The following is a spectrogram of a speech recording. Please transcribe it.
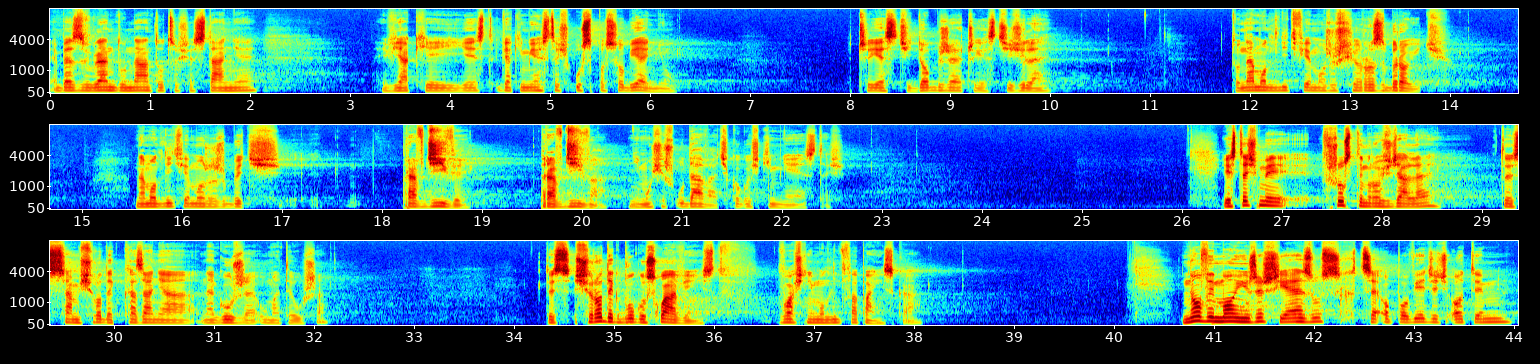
bez względu na to, co się stanie, w, jakiej jest, w jakim jesteś usposobieniu, czy jest ci dobrze, czy jest ci źle, to na modlitwie możesz się rozbroić. Na modlitwie możesz być prawdziwy, prawdziwa. Nie musisz udawać kogoś, kim nie jesteś. Jesteśmy w szóstym rozdziale, to jest sam środek kazania na górze u Mateusza. To jest środek błogosławieństw, właśnie modlitwa pańska. Nowy Mojżesz Jezus chce opowiedzieć o tym,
